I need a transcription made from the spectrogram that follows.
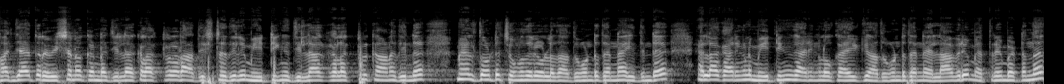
പഞ്ചായത്ത് റിവിഷനൊക്കെ ഉണ്ട്. ജില്ലാ കളക്ടറുടെ അധിഷ്ഠതയിൽ മീറ്റിംഗ് ജില്ലാ കളക്ടർക്കാണ് ഇതിന്റെ മേൽത്തോട്ട് ചുമതലയുള്ളത്. അതുകൊണ്ട് തന്നെ ഇതിന്റെ എല്ലാ കാര്യങ്ങളും മീറ്റിംഗ് കാര്യങ്ങളൊക്കെ ആയിരിക്കും. അതുകൊണ്ട് തന്നെ എല്ലാവരും എത്രയും പെട്ടെന്ന്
